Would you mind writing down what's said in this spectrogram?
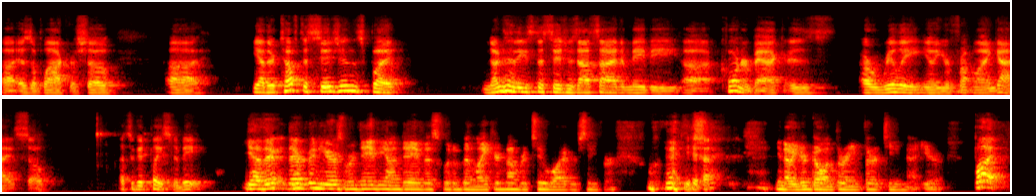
uh, as a blocker. So, uh, yeah, they're tough decisions, but none of these decisions outside of maybe uh, cornerback is are really you know your frontline guys. So that's a good place to be. Yeah, there there have been years where Davion Davis would have been like your number two wide receiver. which, yeah. You know, you're going three and thirteen that year. But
